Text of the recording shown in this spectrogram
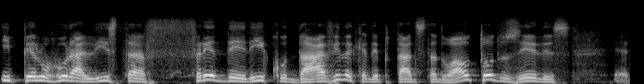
e pelo ruralista Frederico Dávila, que é deputado estadual, todos eles é,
